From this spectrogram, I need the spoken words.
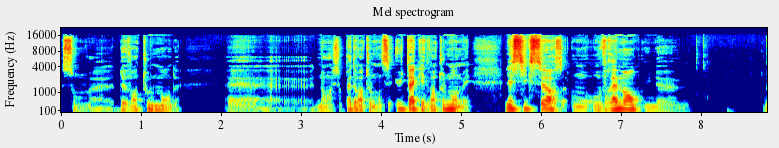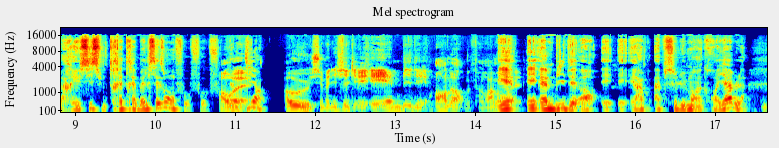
sont euh, devant tout le monde. Euh, non, ils sont pas devant tout le monde. C'est Utah qui est devant tout le monde, mais les Sixers ont, vraiment une bah, réussissent une très très belle saison. Faut, faut, faut ah le dire. Ah oui, c'est magnifique. Et, et Embiid est hors norme. Enfin, vraiment, et, et Embiid est, hors, est, absolument incroyable. Mhm.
